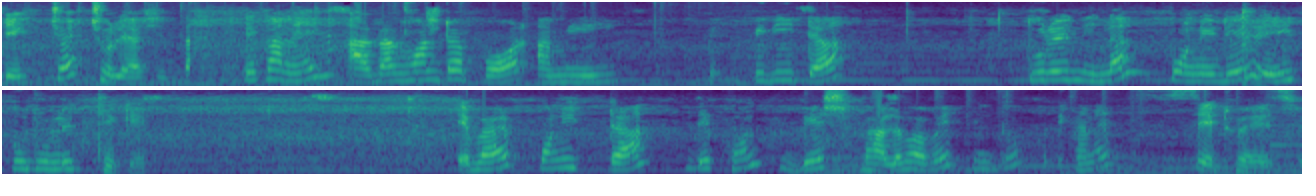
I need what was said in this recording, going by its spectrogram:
টেক্সচার চলে আসে। এখানে আধা ঘণ্টা পর আমি এই পিড়িটা তুলে নিলাম পনিরের এই পুটুলির থেকে। এবার পনিরটা দেখুন বেশ ভালোভাবে কিন্তু এখানে সেট হয়েছে।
